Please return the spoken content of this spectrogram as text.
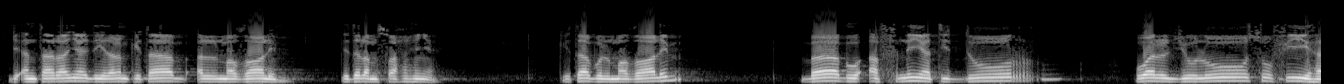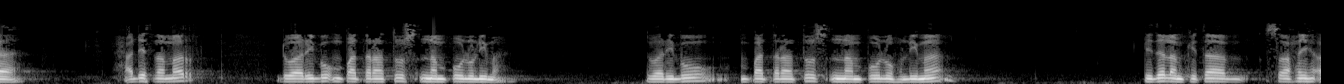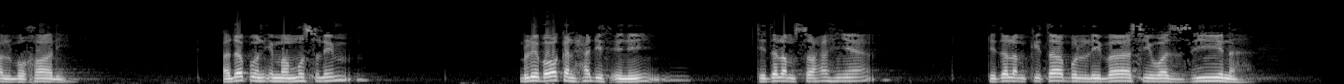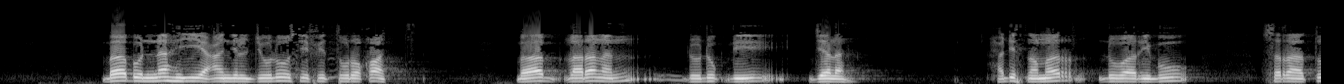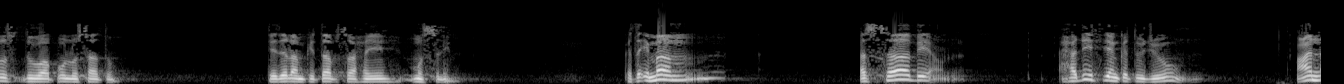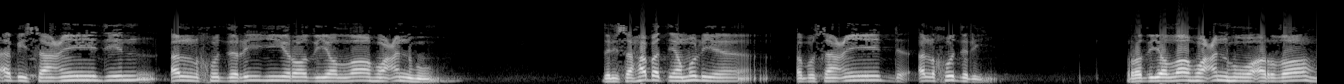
di antaranya di dalam kitab Al-Mazalim di dalam sahihnya. Kitabul Mazalim babu afniyatid dur wal julusu fiha. Hadis nomor 2465. 2465 di dalam kitab Sahih Al-Bukhari. Adapun Imam Muslim beliau bawakan hadis ini di dalam sahihnya di dalam Kitabul Libasi waz Zinah. Babun nahyi 'anil julusi fit turuqat. Bab larangan duduk di jalan. Hadis nomor 2121 di dalam kitab Sahih Muslim. Kata Imam As-Sabi' hadis yang ketujuh An Abi Sa'id Al-Khudri radhiyallahu anhu dari sahabat yang mulia Abu Sa'id Al-Khudri radhiyallahu anhu wa ardhah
